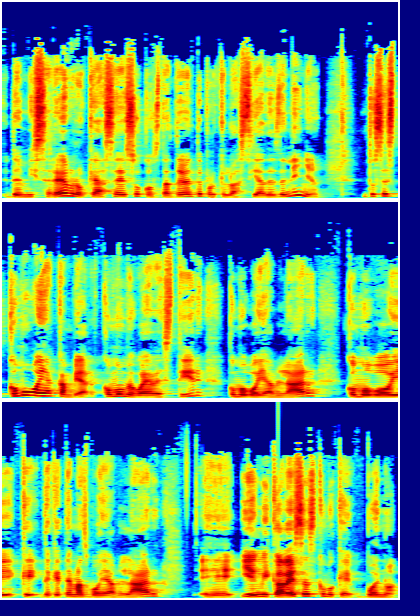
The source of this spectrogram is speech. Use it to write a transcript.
de mi cerebro que hace eso constantemente porque lo hacía desde niña. Entonces, ¿cómo voy a cambiar? ¿Cómo me voy a vestir? ¿Cómo voy a hablar? ¿Cómo voy, ¿De qué temas voy a hablar? Eh, y en mi cabeza es como que, bueno,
